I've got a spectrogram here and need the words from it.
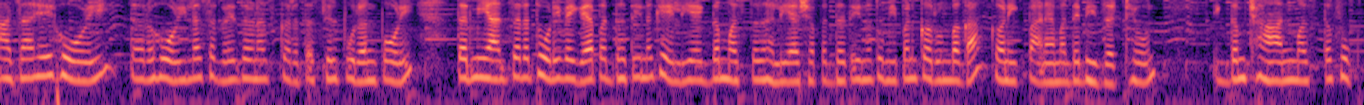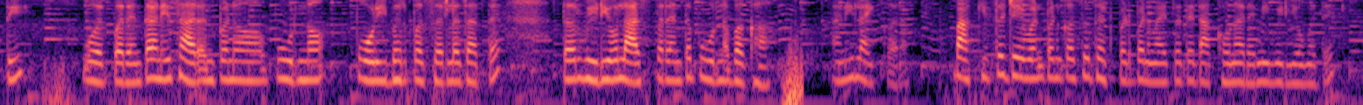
आज आहे होळी तर होळीला सगळेजणच करत असतील पुरणपोळी. तर मी आज जरा थोडी वेगळ्या पद्धतीनं केली आहे. एकदम मस्त झाली अशा पद्धतीनं. तुम्ही पण करून बघा. कणिक पाण्यामध्ये भिजत ठेवून. एकदम छान मस्त फुगती वरपर्यंत. आणि सारण पण पूर्ण पोळीभर पसरलं जातं आहे तर व्हिडिओ लास्टपर्यंत पूर्ण बघा आणि लाईक करा. बाकीचं जेवण पण कसं झटपट बनवायचं ते दाखवणार आहे मी व्हिडिओमध्ये.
